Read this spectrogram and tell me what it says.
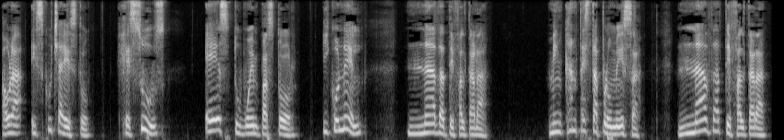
Ahora, escucha esto. Jesús es tu buen pastor, y con él nada te faltará. Me encanta esta promesa. Nada te faltará,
